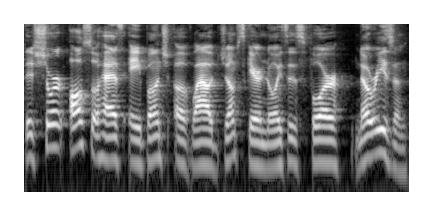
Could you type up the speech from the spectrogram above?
This short also has a bunch of loud jump scare noises for no reason.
